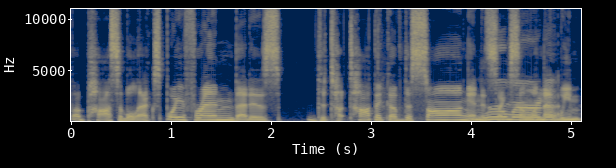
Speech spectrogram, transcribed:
a possible ex-boyfriend that is the t- topic of the song and it's like someone that we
